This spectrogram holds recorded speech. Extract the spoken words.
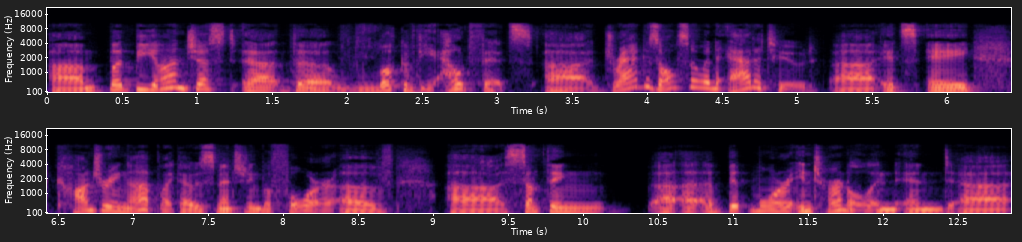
Um, but beyond just uh, the look of the outfits, uh, drag is also an attitude. Uh, it's a conjuring up, like I was mentioning before, of uh, something uh, a bit more internal and and uh,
